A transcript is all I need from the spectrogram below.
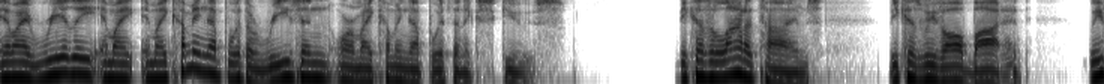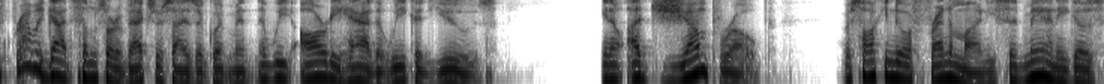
am I really am I am I coming up with a reason or am I coming up with an excuse? Because a lot of times, because we've all bought it, we've probably got some sort of exercise equipment that we already have that we could use. You know, a jump rope. I was talking to a friend of mine. He said, "Man, he goes,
